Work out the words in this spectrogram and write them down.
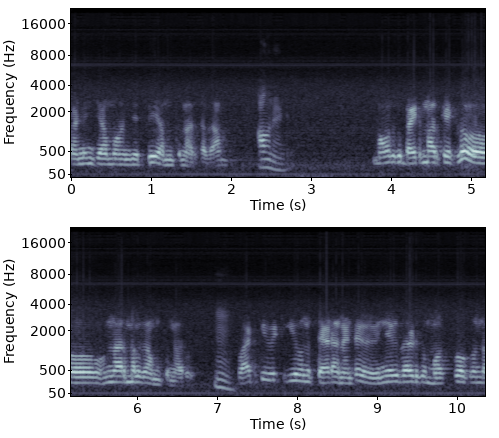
పండించాము అని చెప్పి అమ్ముతున్నారు కదా. అవునండి. మామూలుగా బయట మార్కెట్లో నార్మల్గా అమ్ముతున్నారు. వాటికి వీటికి ఉన్న తేడా అంటే వినియోగదారుడికి మోసపోకుండా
